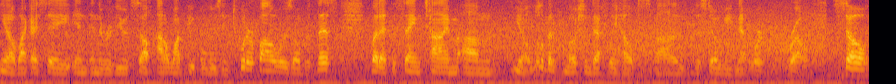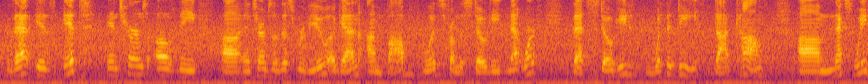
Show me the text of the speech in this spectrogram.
you know, like I say in, in the review itself, I don't want people losing Twitter followers over this, but at the same time, um, you know, a little bit of promotion definitely helps uh, the Stogie network grow. So that is it in terms of the uh, in terms of this review. Again, I'm Bob Woods from the Stogie Network. That's stogied with a D.com. Um, next week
